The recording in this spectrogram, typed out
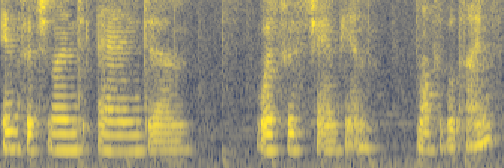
in Switzerland and um, was Swiss champion multiple times,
